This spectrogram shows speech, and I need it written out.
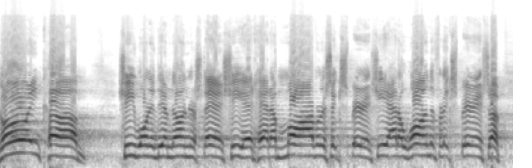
Go and come. She wanted them to understand she had had a marvelous experience. She had a wonderful experience. Uh,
